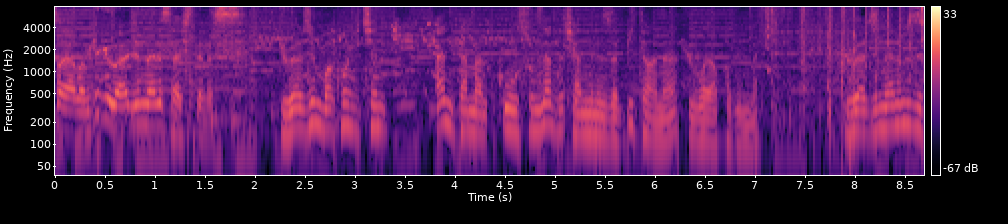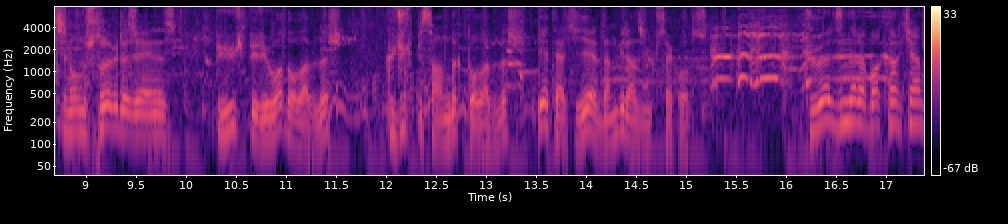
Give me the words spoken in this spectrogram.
Varsayalım ki güvercinleri seçtiniz. Güvercin bakmak için en temel unsur nedir? Kendinize bir tane yuva yapabilmek. Güvercinlerimiz için oluşturabileceğiniz büyük bir yuva da olabilir, küçük bir sandık da olabilir. Yeter ki yerden biraz yüksek olsun. Güvercinlere bakarken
